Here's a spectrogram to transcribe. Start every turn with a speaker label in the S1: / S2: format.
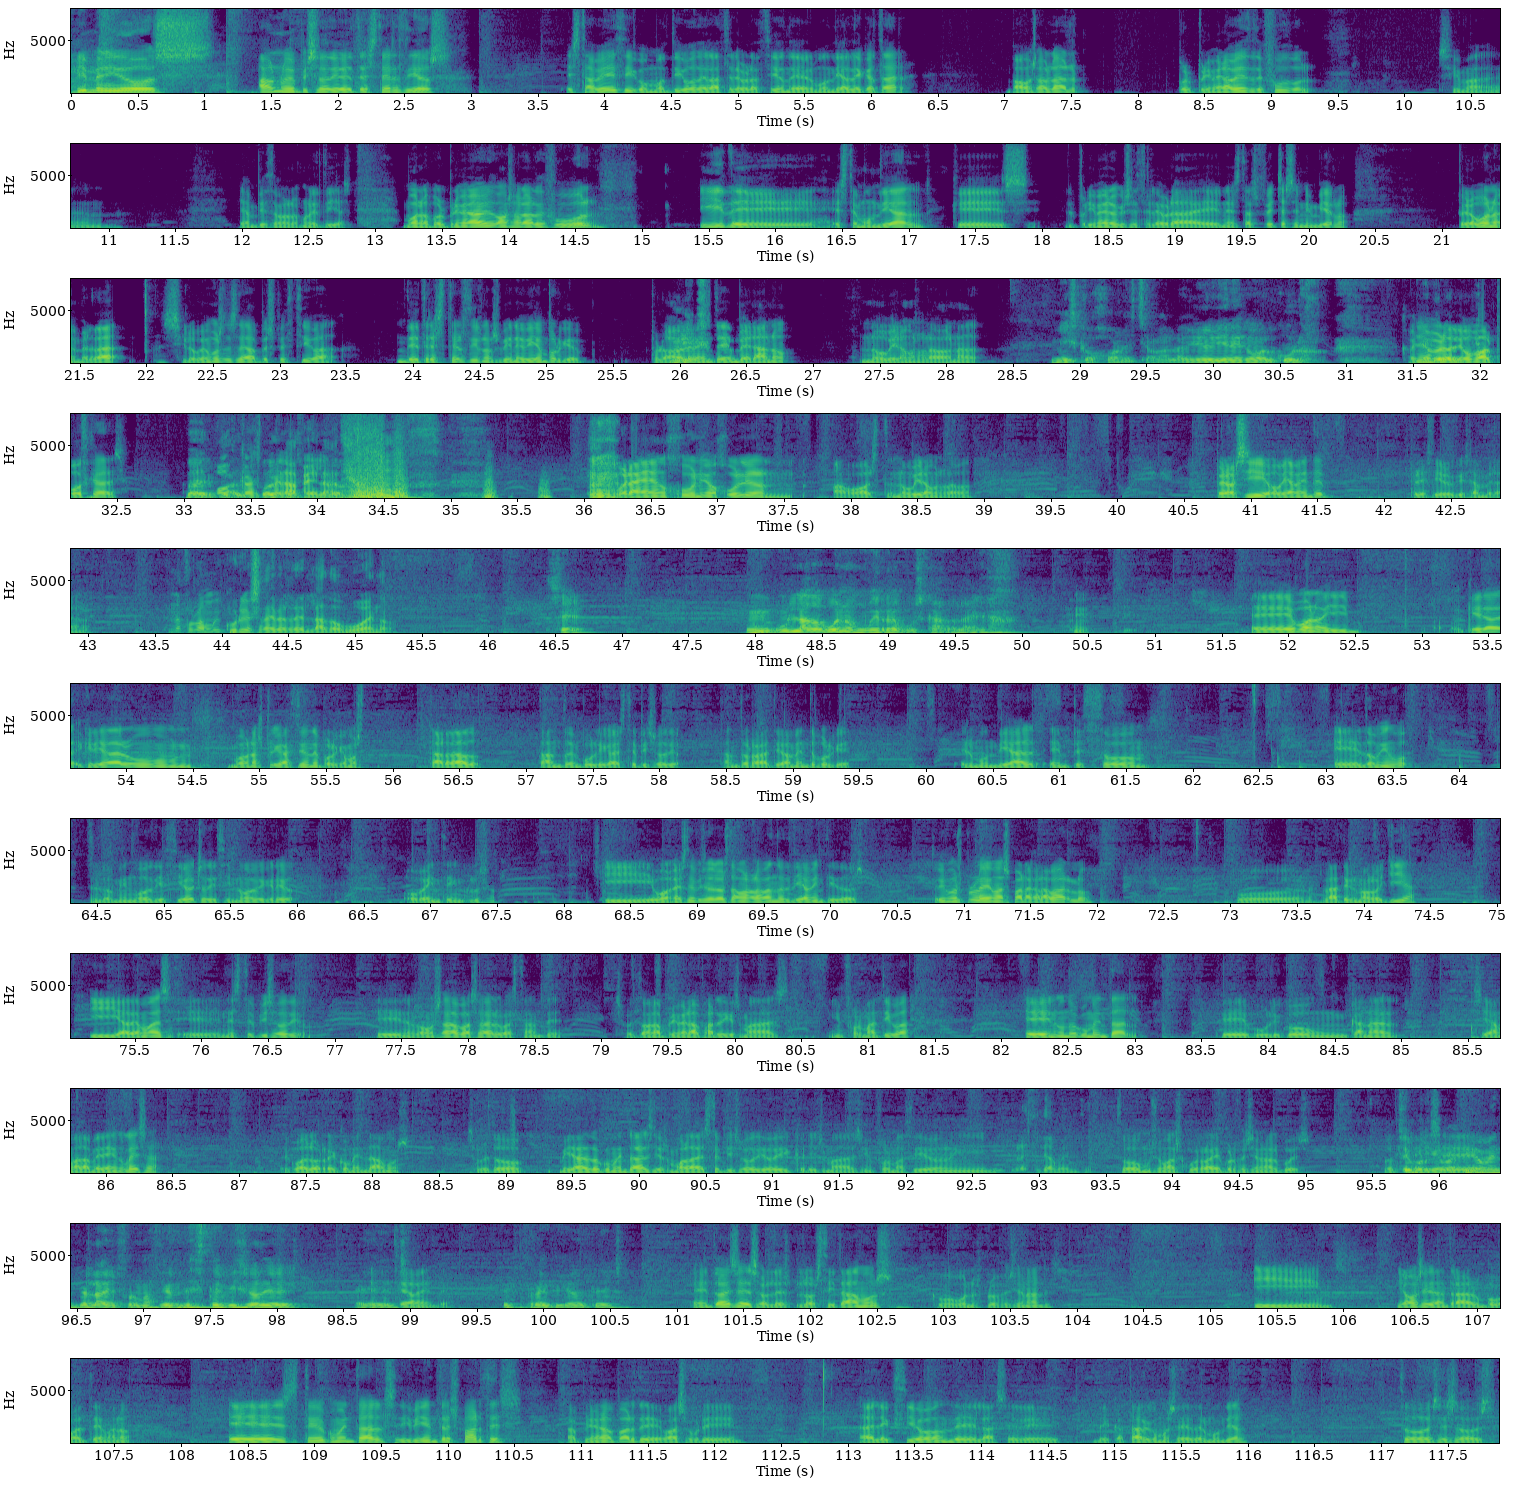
S1: Bienvenidos a un nuevo episodio de Tres Tercios. Esta vez y con motivo de la celebración del Mundial de Qatar, vamos a hablar por primera vez de fútbol. Man. Ya empiezo con las muletillas. Bueno, por primera vez vamos a hablar de fútbol y de este Mundial, que es el primero que se celebra en estas fechas, en invierno. Pero bueno, en verdad, si lo vemos desde la perspectiva de tres tercios, nos viene bien porque probablemente en verano no hubiéramos grabado nada.
S2: Mis cojones, chaval. A mí me viene como el culo.
S1: Coño, pero digo para el podcast.
S2: Vale,
S3: El podcast me la pela, tío.
S1: Si fuera en junio o julio, en agosto no hubiéramos grabado. Pero sí, obviamente prefiero que sea en verano.
S3: Una forma muy curiosa de ver el lado bueno.
S2: Sí. Un, un lado bueno muy rebuscado, la verdad.
S1: Eh, bueno, y quería, quería dar un, bueno, una explicación de por qué hemos tardado tanto en publicar este episodio, tanto relativamente porque el Mundial empezó el domingo, el domingo 18, 19 creo, o 20 incluso. Y bueno, este episodio lo estamos grabando el día 22. Tuvimos problemas para grabarlo por la tecnología y además eh, en este episodio eh, nos vamos a basar bastante, sobre todo en la primera parte que es más informativa, en un documental que publicó un canal que se llama La Media Inglesa, el cual os recomendamos. Sobre todo, mirad el documental si os mola este episodio y queréis más información y
S3: Precisamente.
S1: todo mucho más currado y profesional, pues lo
S2: Sí,
S1: tenéis.
S2: porque
S1: eh,
S2: básicamente la información de este episodio es, es,
S1: efectivamente.
S2: es prácticamente eso.
S1: Entonces eso, les- los citamos como buenos profesionales. Y, y vamos a ir a entrar un poco al tema, ¿no? Este documental se divide en tres partes. La primera parte va sobre la elección de la sede de Qatar como sede del Mundial. Todos esos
